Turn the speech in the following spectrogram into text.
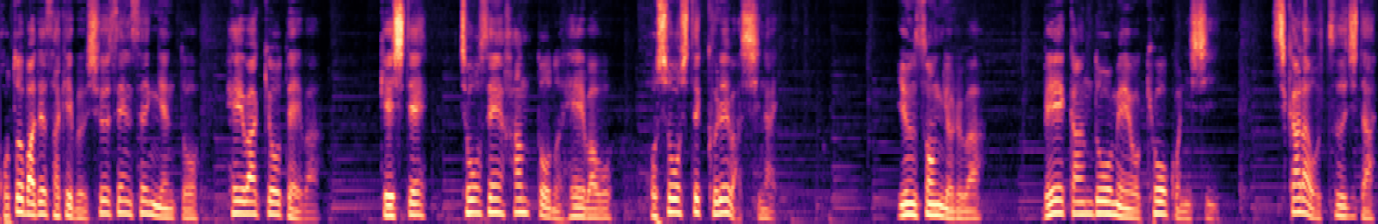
言葉で叫ぶ終戦宣言と平和協定は、決して朝鮮半島の平和を保障してくれはしない。ユン・ソンギョルは、米韓同盟を強固にし、力を通じた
